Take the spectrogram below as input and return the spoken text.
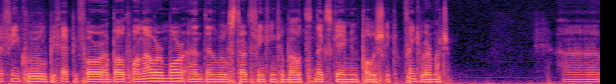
I think we will be happy for about one hour more, and then we'll start thinking about next game in Polish League. Thank you very much. Uh,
